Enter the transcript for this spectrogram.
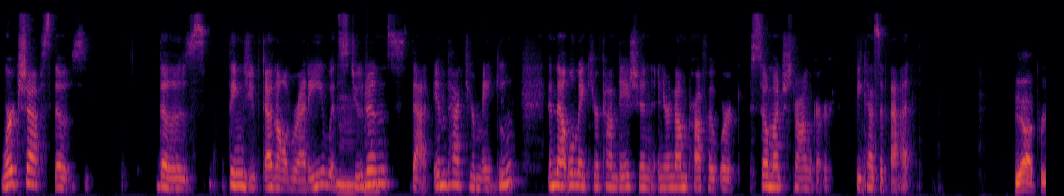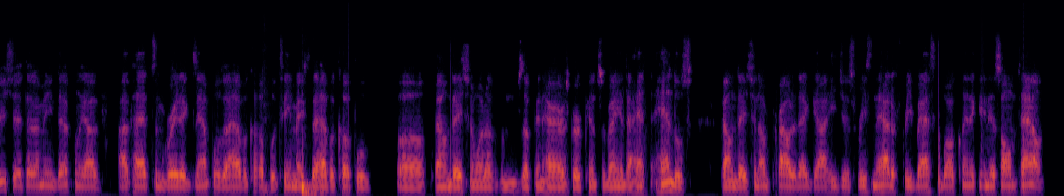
workshops, those those things you've done already with mm-hmm. students, that impact you're making, mm-hmm. and that will make your foundation and your nonprofit work so much stronger because of that. Yeah, I appreciate that. I mean, definitely, I've I've had some great examples. I have a couple of teammates that have a couple uh, foundation. One of them's up in Harrisburg, Pennsylvania, that ha- handles Foundation. I'm proud of that guy. He just recently had a free basketball clinic in his hometown,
